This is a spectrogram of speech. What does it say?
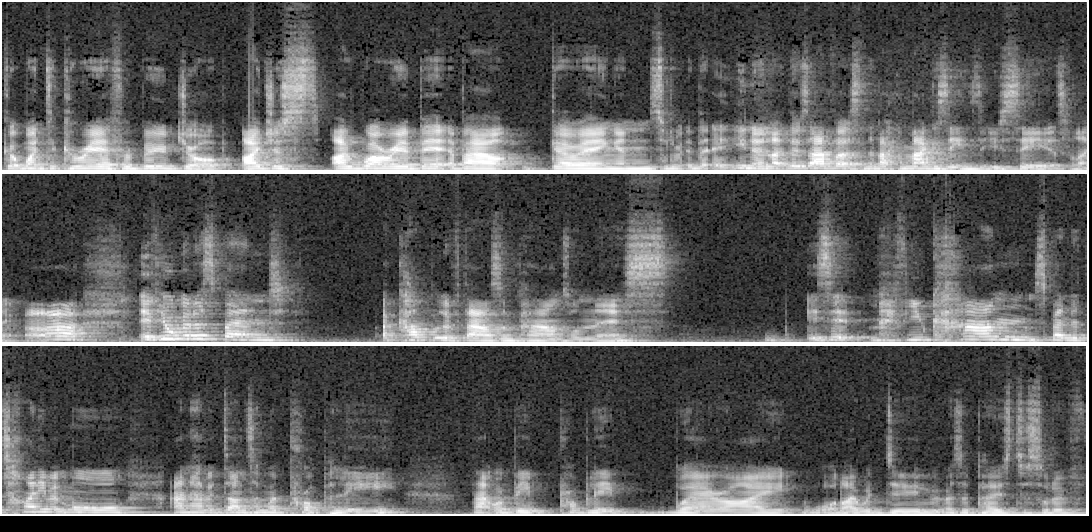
got, went to Korea for a boob job. I just I worry a bit about going and sort of you know like those adverts in the back of magazines that you see. It's like ah, if you're going to spend a couple of thousand pounds on this, is it if you can spend a tiny bit more and have it done somewhere properly that would be probably where i what i would do as opposed to sort of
